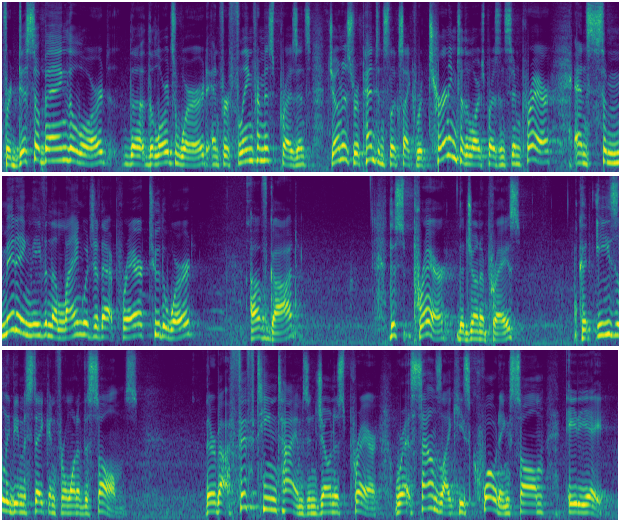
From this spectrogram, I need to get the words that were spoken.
for disobeying the Lord, the, the Lord's word, and for fleeing from his presence, Jonah's repentance looks like returning to the Lord's presence in prayer and submitting even the language of that prayer to the word of God. This prayer that Jonah prays could easily be mistaken for one of the Psalms. There are about 15 times in Jonah's prayer where it sounds like he's quoting Psalm 88.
